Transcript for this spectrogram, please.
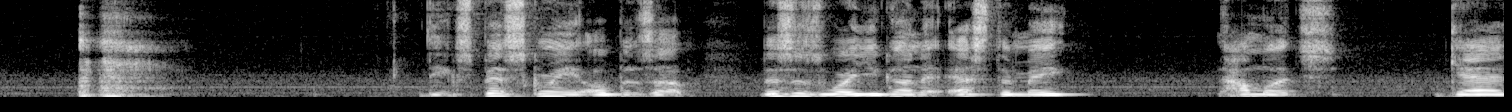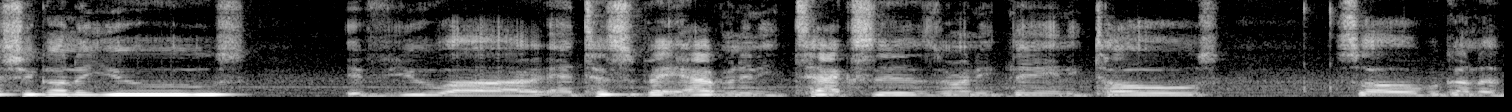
the expense screen opens up. This is where you're going to estimate how much gas you're going to use, if you uh, anticipate having any taxes or anything, any tolls. So we're gonna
